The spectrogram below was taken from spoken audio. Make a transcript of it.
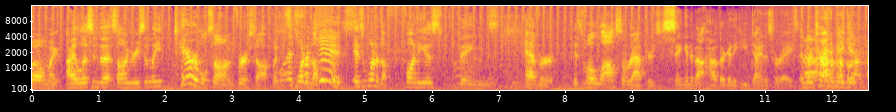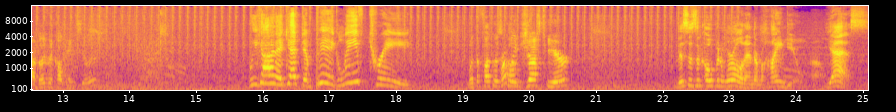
Oh my! I listened to that song recently. Terrible song, first off, but Well, it's, it's one of the kids. it's one of the funniest things ever. It's Velociraptors singing about how they're gonna eat dinosaur eggs, and they're Uh, trying I- to make I, it. I, I believe they're called egg sealers. We gotta get the big leaf tree. What the fuck was it Weren't we called? just here? This is an open world, and they're behind you. Oh. Yes.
